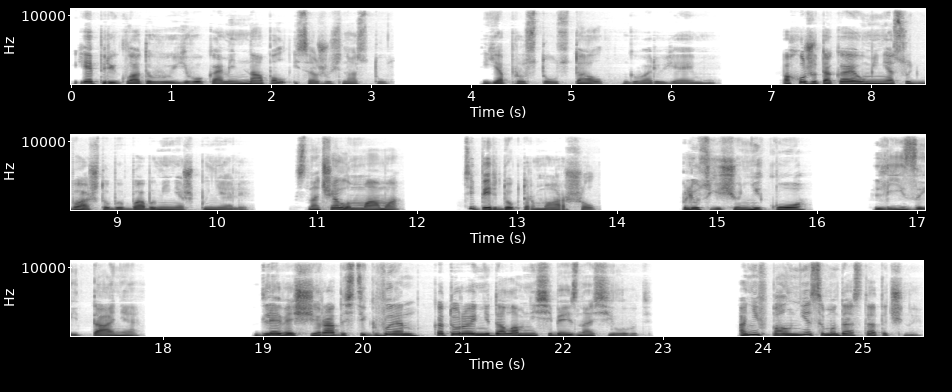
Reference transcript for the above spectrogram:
Я перекладываю его камень на пол и сажусь на стул. Я просто устал, говорю я ему. Похоже, такая у меня судьба, чтобы бабы меня шпыняли. Сначала мама, теперь доктор Маршал, плюс еще Нико, Лиза и Таня. Для вящей радости Гвен, которая не дала мне себя изнасиловать. Они вполне самодостаточны.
